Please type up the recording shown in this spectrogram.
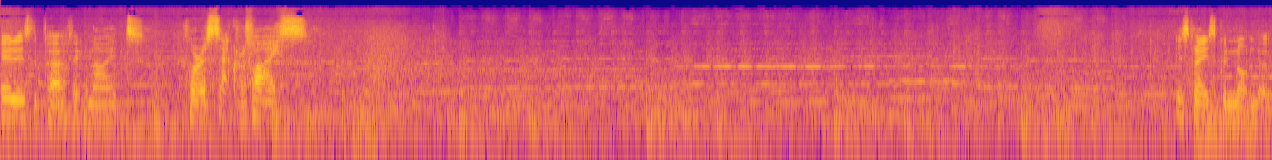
It is the perfect night for a sacrifice. This place could not look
